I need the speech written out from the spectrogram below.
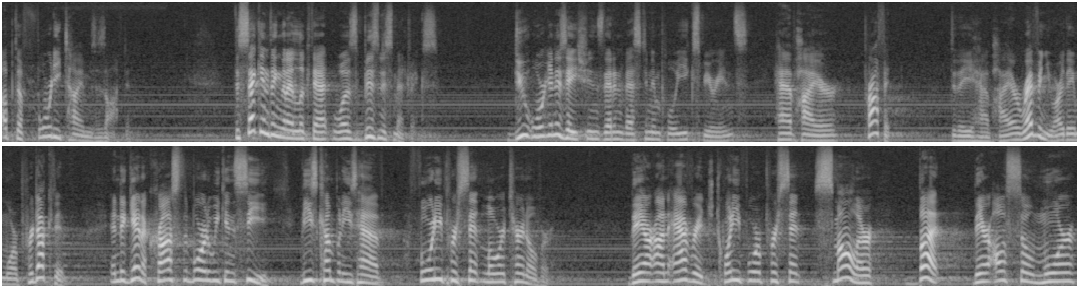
up to 40 times as often. The second thing that I looked at was business metrics. Do organizations that invest in employee experience have higher profit? Do they have higher revenue? Are they more productive? And again, across the board, we can see these companies have 40% lower turnover. They are on average 24% smaller, but they are also more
